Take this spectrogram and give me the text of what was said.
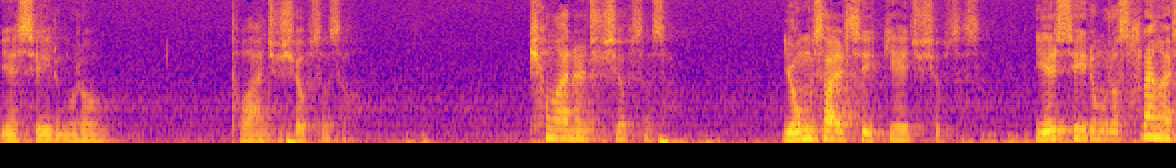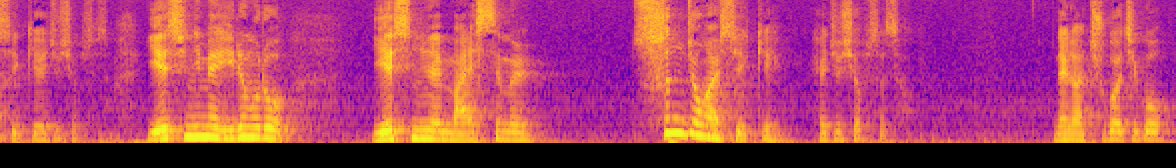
예수 이름으로 도와주시옵소서. 평안을 주시옵소서. 용서할 수 있게 해 주시옵소서. 예수 이름으로 사랑할 수 있게 해 주시옵소서. 예수님의 이름으로 예수님의 말씀을 순종할 수 있게 해 주시옵소서. 내가 죽어지고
